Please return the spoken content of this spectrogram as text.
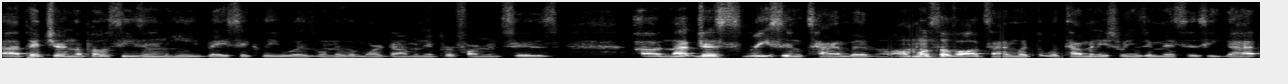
uh, pitcher in the postseason, he basically was one of the more dominant performances, uh, not just recent time, but almost of all time with with how many swings and misses he got.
